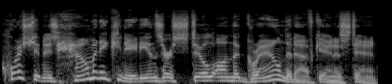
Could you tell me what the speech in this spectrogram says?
Question is how many Canadians are still on the ground in Afghanistan?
